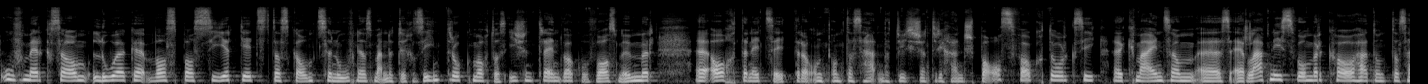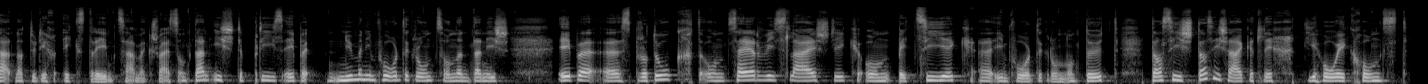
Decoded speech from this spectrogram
aufmerksam schauen, was passiert jetzt, das Ganze aufnehmen. Also man hat natürlich ein Intro gemacht, was ist ein Trendvogue, auf was müssen wir äh, achten etc. Und, und das hat natürlich, ist natürlich ein Spaßfaktor gewesen, äh, gemeinsam äh, das Erlebnis, das man hat und das hat hat natürlich extrem zusammengeschweißt. Und dann ist der Preis eben nicht mehr im Vordergrund, sondern dann ist eben äh, das Produkt und Serviceleistung und Beziehung äh, im Vordergrund. Und dort, das ist, das ist eigentlich die hohe Kunst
